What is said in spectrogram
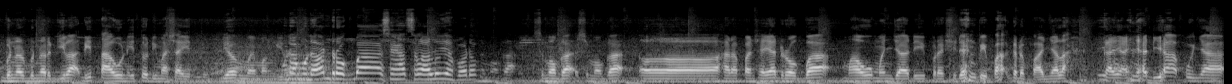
benar-benar gila di tahun itu di masa itu dia memang gila Mudah-mudahan Drogba sehat selalu ya Podok. semoga semoga semoga eh, harapan saya Drogba mau menjadi presiden pipa ke depannya lah kayaknya dia punya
